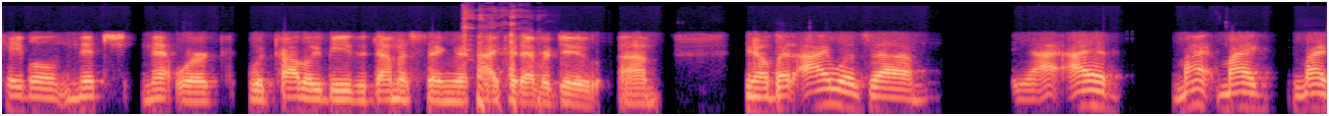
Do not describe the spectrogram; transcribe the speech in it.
cable niche network would probably be the dumbest thing that I could ever do. Um, you know, but I was, um, yeah, I, I had my my my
